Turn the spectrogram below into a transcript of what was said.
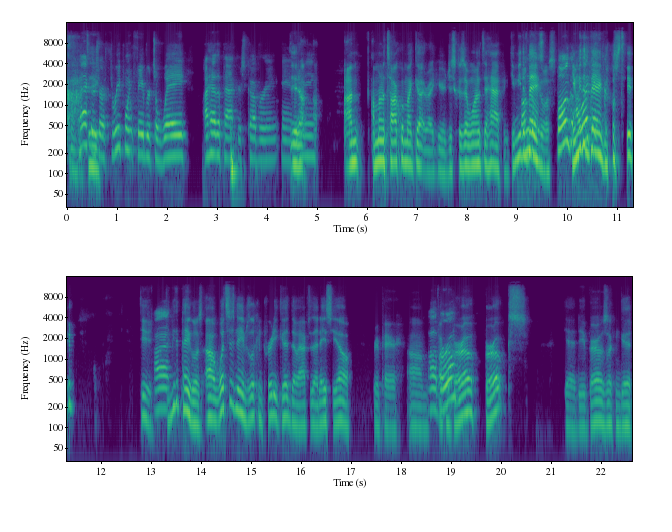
Ah, Packers dude. are three point favorites away. I have the Packers covering and Dude, I- winning. I'm I'm gonna talk with my gut right here, just because I want it to happen. Give me the Bungles. Bengals. Bung- Give me I the like it. Bengals, dude. Dude, Uh, give me the Bengals. Uh, what's his name's looking pretty good though after that ACL repair. Um, Uh, Burrow? Burrow, Burrows. Yeah, dude, Burrow's looking good.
